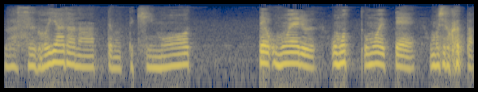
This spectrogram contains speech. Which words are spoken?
うわ、すごい嫌だなって思って、キモっって思える、思、思えて面白かった。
